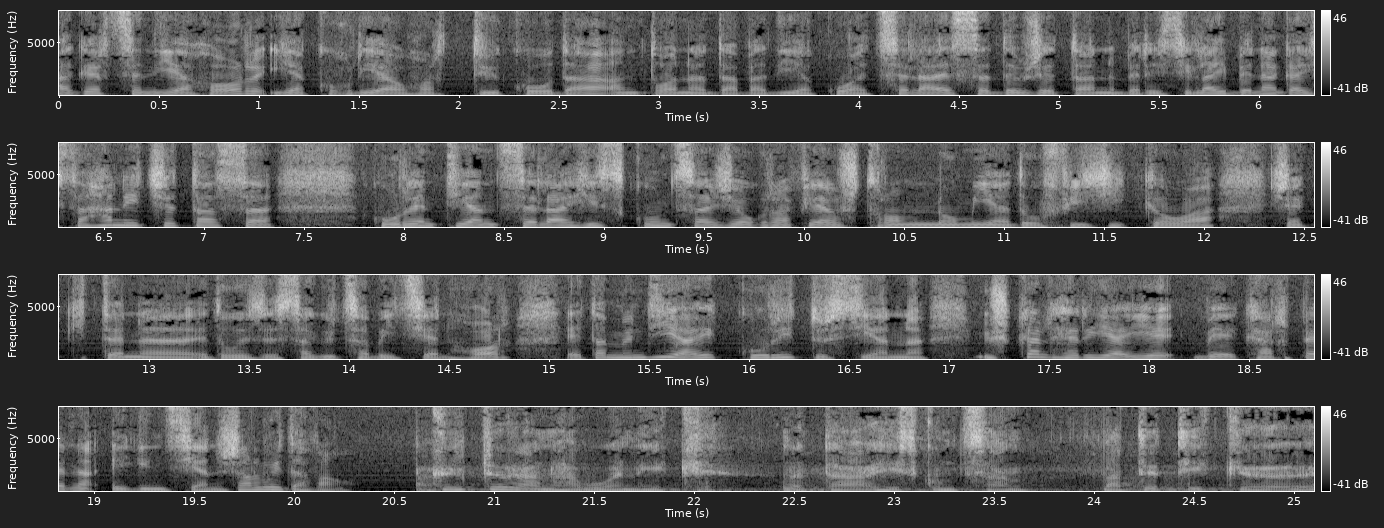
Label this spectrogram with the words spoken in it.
agertzen dia hor, jakorria hortuko da, Antoine Dabadia kua etzela ez deuzetan berezilai, bena gaisa hanitzetaz kurentian zela hizkuntza geografia astronomia edo fizikoa, jakiten edo ezagutza behitzien hor, eta mundiai kurit zian, Euskal Herriaie bekarpena egin zian. Jean-Louis Davan. Kulturan habuenik eta hizkuntzan batetik uh,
